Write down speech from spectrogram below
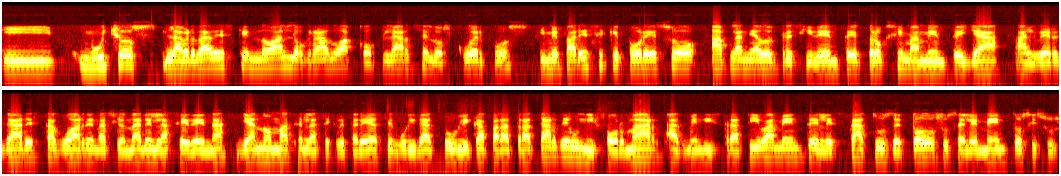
y muchos, la verdad es que no han logrado acoplarse los cuerpos y me parece que por eso ha planeado el presidente próximamente ya albergar esta Guardia Nacional en la Sedena, ya no más en la Secretaría de Seguridad Pública, para tratar de uniformar administrativamente el estatus de todos sus elementos y sus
